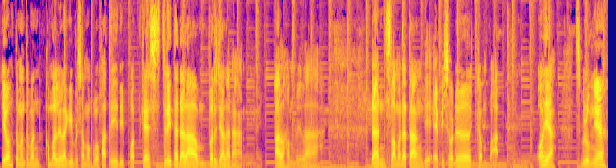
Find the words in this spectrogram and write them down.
Yo teman-teman, kembali lagi bersama gue Fatih di podcast Cerita Dalam Perjalanan. Alhamdulillah. Dan selamat datang di episode keempat. Oh ya, sebelumnya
